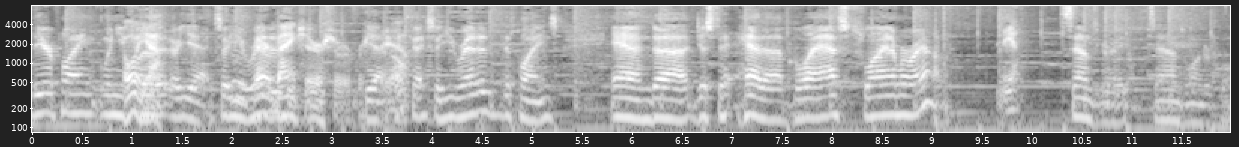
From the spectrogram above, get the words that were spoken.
the airplane when you Oh, flew yeah. it? Or yeah. So you rented. Fairbanks Air Service. Yeah, Okay. So you rented the planes, and uh, just had a blast flying them around. Yeah. Sounds great. Sounds wonderful.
